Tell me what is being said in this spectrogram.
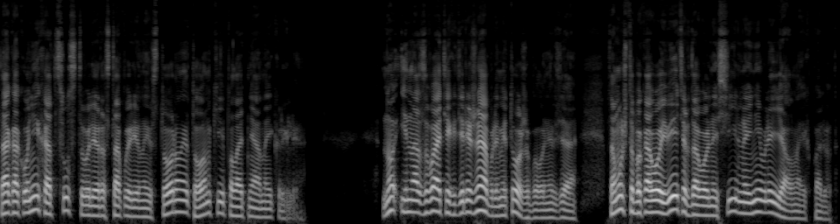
так как у них отсутствовали растопыренные стороны тонкие полотняные крылья. Но и назвать их дирижаблями тоже было нельзя, потому что боковой ветер довольно сильно и не влиял на их полет.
